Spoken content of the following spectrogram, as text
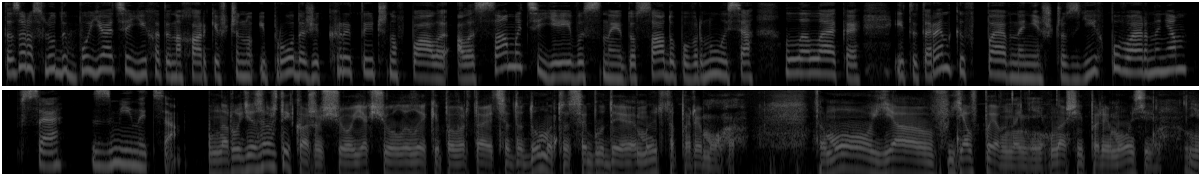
Та зараз люди бояться їхати на Харківщину, і продажі критично впали. Але саме цієї весни до саду повернулися лелеки, і Титаренки впевнені, що з їх поверненням все зміниться. В народі завжди кажуть, що якщо лелеки повертаються додому, то це буде мир та перемога. Тому я, я впевнений в нашій перемозі і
